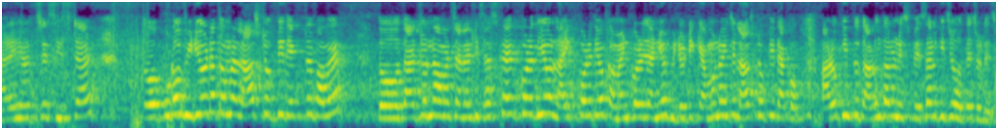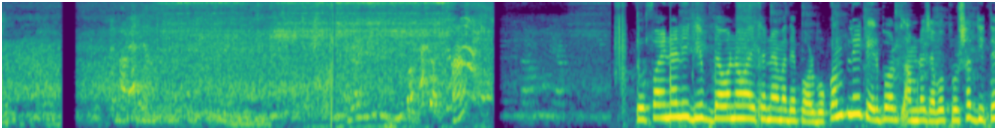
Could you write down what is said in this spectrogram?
আর এই হচ্ছে সিস্টার। তো পুরো ভিডিওটা তোমরা লাস্ট অবধি দেখতে পাবে। তো তার জন্য আমার চ্যানেলটি সাবস্ক্রাইব করে দিও লাইক করে দিও কমেন্ট করে জানিও ভিডিওটি কেমন হয়েছে। লাস্ট অবধি দেখো, আরও কিন্তু দারুণ দারুণ স্পেশাল কিছু হতে চলেছে। তো ফাইনালি গিফট দেওয়া নেওয়া এখানে আমাদের পর্ব কমপ্লিট এরপর আমরা যাব প্রসাদ দিতে।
